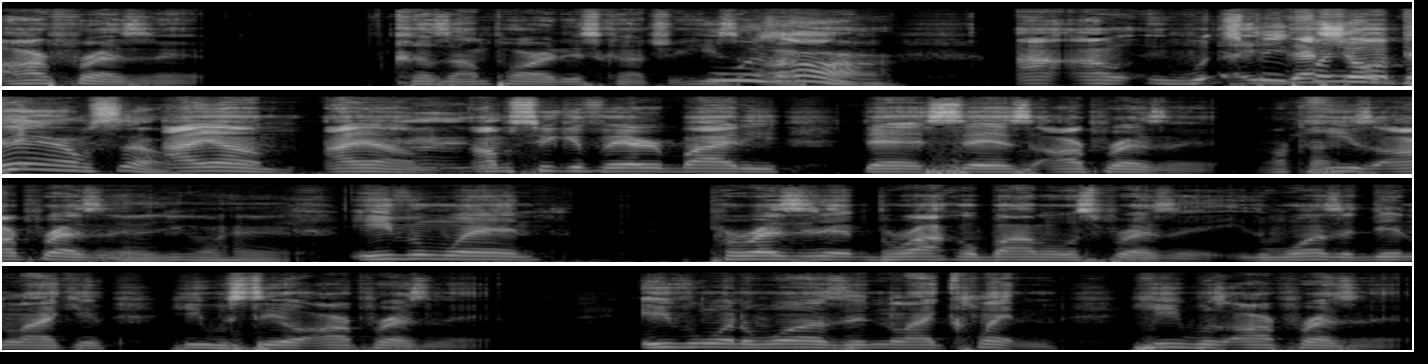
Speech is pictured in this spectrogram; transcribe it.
our president, because I'm part of this country. He's Who is our. R? I, I, that's for your opi- damn self. I am. I am. I'm speaking for everybody that says our president. Okay. He's our president. yeah, you go ahead. Even when President Barack Obama was president, the ones that didn't like him, he was still our president. Even when the ones that didn't like Clinton, he was our president.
